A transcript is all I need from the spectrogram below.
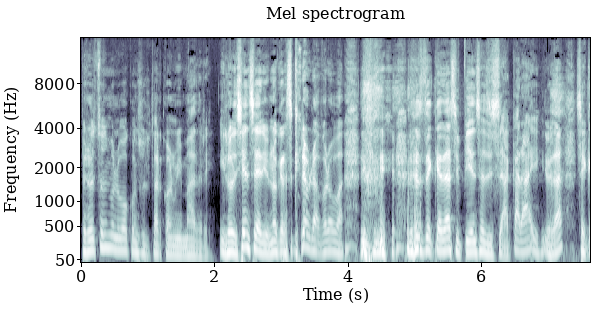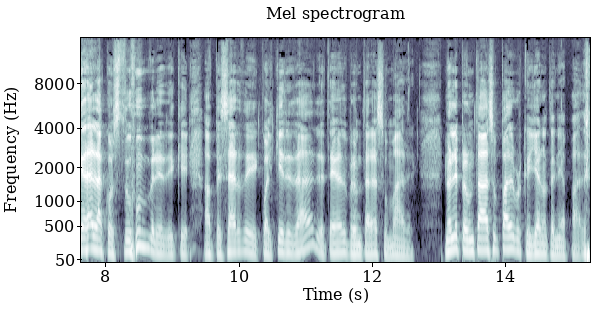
pero esto me lo voy a consultar con mi madre. Y lo decía en serio, no creas que era una broma. Entonces te quedas y piensas, dices, ah, caray, ¿verdad? Se queda la costumbre de que a pesar de cualquier edad le tengas que preguntar a su madre. No le preguntaba a su padre porque ya no tenía padre.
